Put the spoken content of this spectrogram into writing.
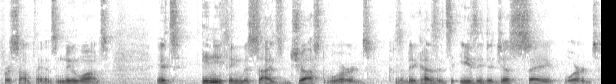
for something. It's nuance. It's anything besides just words because because it's easy to just say words.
